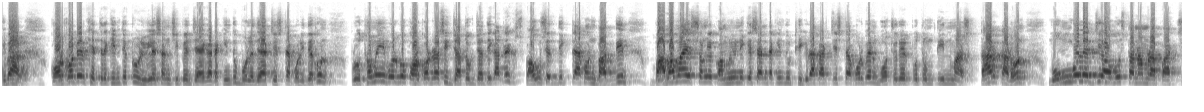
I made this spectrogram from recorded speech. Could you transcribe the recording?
এবার কর্কটের ক্ষেত্রে কিন্তু একটু রিলেশনশিপের জায়গাটা কিন্তু বলে দেওয়ার চেষ্টা করি। দেখুন, প্রথমেই বলব কর্কট রাশির জাতক জাতিকাকে স্পাউসের দিকটা এখন বাদ দিন। বাবা মায়ের সঙ্গে কমিউনিকেশনটা কিন্তু ঠিক রাখার চেষ্টা করবেন বছরের প্রথম তিন মাস। তার কারণ, মঙ্গলের যে অবস্থান আমরা পাচ্ছি,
